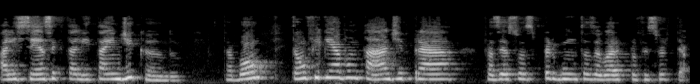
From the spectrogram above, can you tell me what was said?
a licença que está ali está indicando, tá bom? Então, fiquem à vontade para fazer as suas perguntas agora para o professor Tel.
